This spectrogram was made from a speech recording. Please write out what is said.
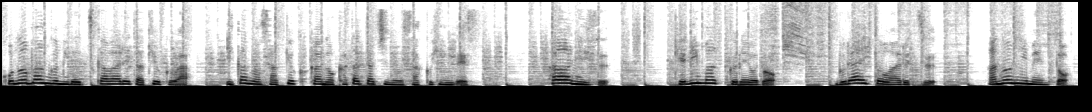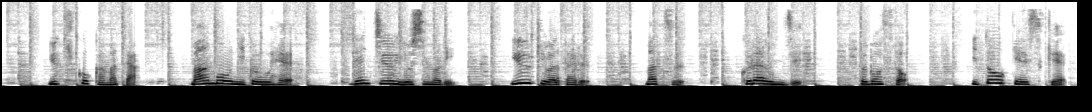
この番組で使われた曲は、以下の作曲家の方たちの作品です。ファーニーズ、ケリ・マック・レオド、ブライト・ワルツ、アノニメント、ユキコ・カマタ、マンボウ二等兵、電柱よしのり、勇気渡る、松、クラウンジ、トボスト、伊藤圭介。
